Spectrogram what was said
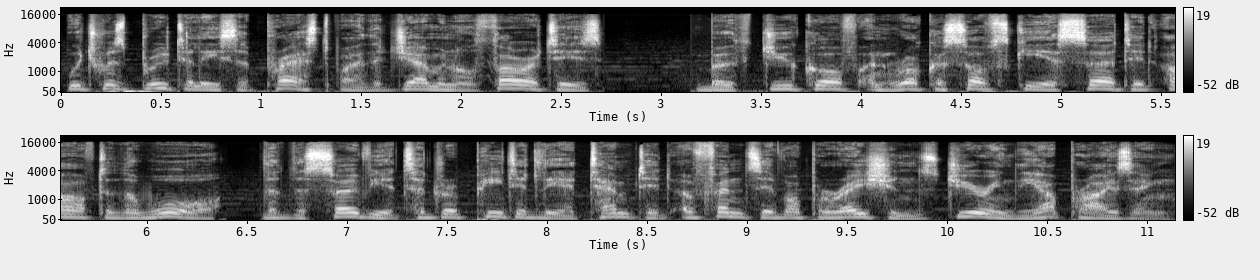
which was brutally suppressed by the German authorities, both Zhukov and Rokossovsky asserted after the war that the Soviets had repeatedly attempted offensive operations during the uprising.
